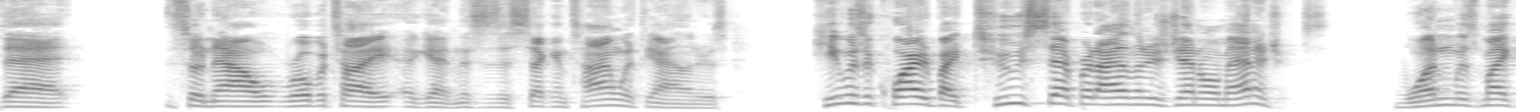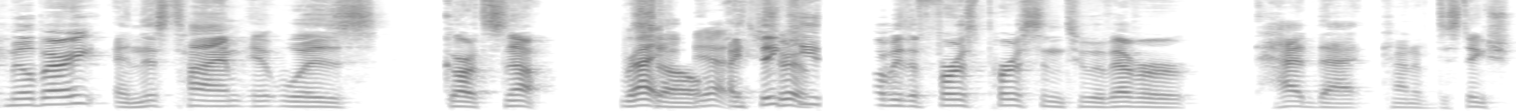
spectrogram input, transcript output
that so now Robitaille again. This is his second time with the Islanders. He was acquired by two separate Islanders general managers. One was Mike Milbury, and this time it was Garth Snow. right, So yeah, I think true. he's probably the first person to have ever had that kind of distinction.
